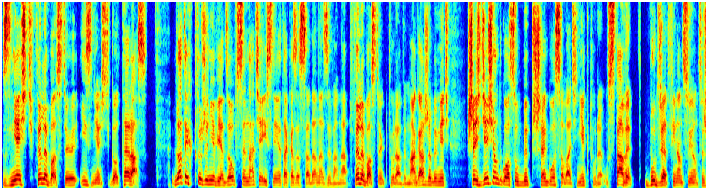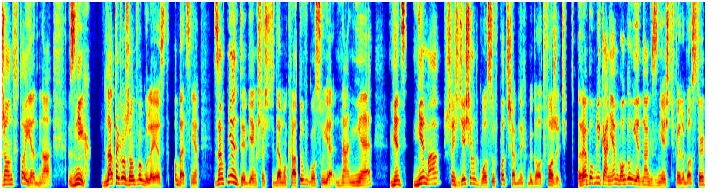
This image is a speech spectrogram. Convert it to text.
Znieść filibuster i znieść go teraz. Dla tych, którzy nie wiedzą, w Senacie istnieje taka zasada nazywana filibuster, która wymaga, żeby mieć 60 głosów, by przegłosować niektóre ustawy. Budżet finansujący rząd to jedna z nich. Dlatego rząd w ogóle jest obecnie zamknięty. Większość demokratów głosuje na nie, więc nie ma 60 głosów potrzebnych, by go otworzyć. Republikanie mogą jednak znieść filibuster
